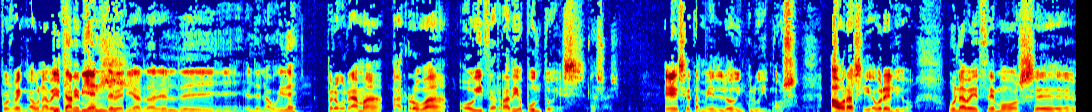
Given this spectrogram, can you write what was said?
Pues venga, una vez Y también hemos- deberías dar el de, el de la UID. programa arroba oizradio.es. Eso es. Ese también lo incluimos. Ahora sí, Aurelio, una vez hemos, eh,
